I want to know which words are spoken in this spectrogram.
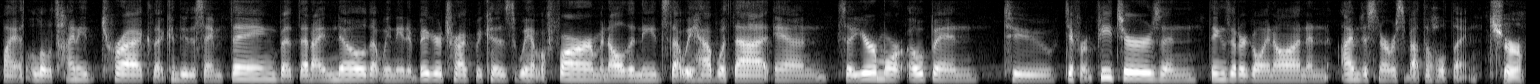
buy a little tiny truck that can do the same thing, but then I know that we need a bigger truck because we have a farm and all the needs that we have with that. And so you're more open to different features and things that are going on and I'm just nervous about the whole thing. Sure.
